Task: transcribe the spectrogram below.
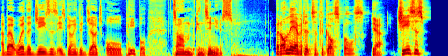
about whether Jesus is going to judge all people. Tom continues. But on the evidence of the Gospels, Yeah. Jesus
